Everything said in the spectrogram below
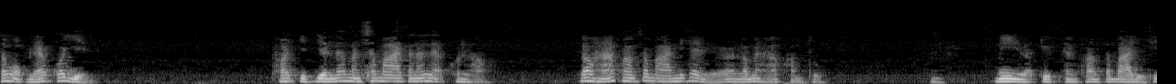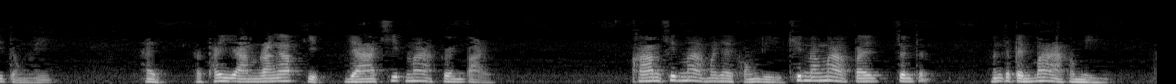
สงบแล้วก็เย็น พอจิตเย็นแล้วมันสบายตอนนั้นแหละคนเรา เราหาความสบายไม่ใช่เหรือเราไม่หาความถูกนี่แหละจุดแห่งความสบายอยู่ที่ตรงนี้ ให้พยายามระงับจิตอย่าคิดมากเกินไป ความคิดมากไม่ใช่ของดี คิดมากๆไปจนมันจะเป็นบ้าก็มีท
